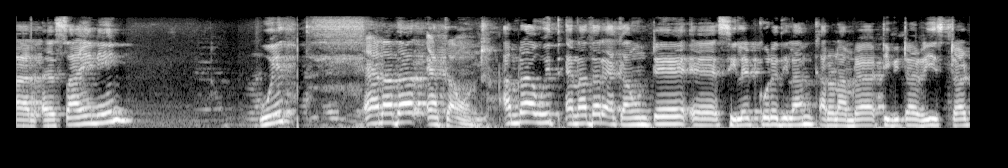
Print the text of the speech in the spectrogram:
আর sign in with another account আমরা উইথ অ্যানাদার অ্যাকাউন্টে সিলেক্ট করে দিলাম, কারণ আমরা টিভিটা রিস্টার্ট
